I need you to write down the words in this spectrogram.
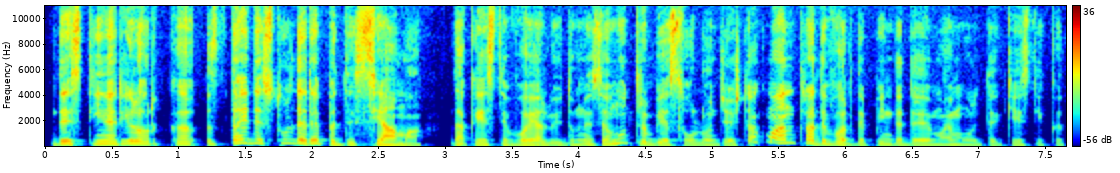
des tinerilor că îți dai destul de repede seama dacă este voia lui Dumnezeu. Nu trebuie să o lungești. Acum, într-adevăr, depinde de mai multe chestii, cât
